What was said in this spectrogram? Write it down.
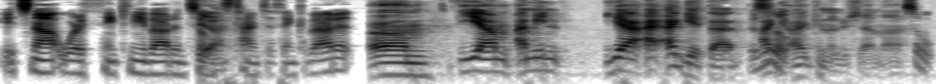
it's not worth thinking about until yeah. it's time to think about it. Um yeah, I mean yeah, I, I get that. I, a, I can understand that. So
